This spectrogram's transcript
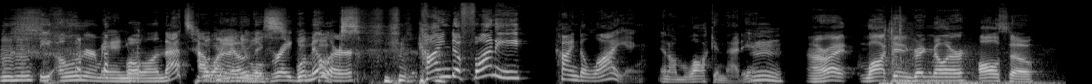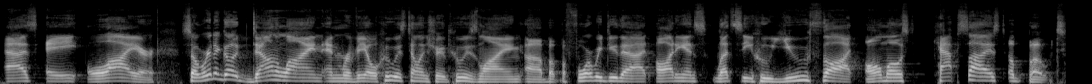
Mhm, the owner manual, and that's how What I know that? Greg What Miller, kind of funny, kind of lying, and I'm locking that in. Mm. All right, lock in Greg Miller also as a liar. So we're gonna go down the line and reveal who is telling the truth, who is lying. Uh, but before we do that, audience, let's see who you thought almost capsized a boat.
